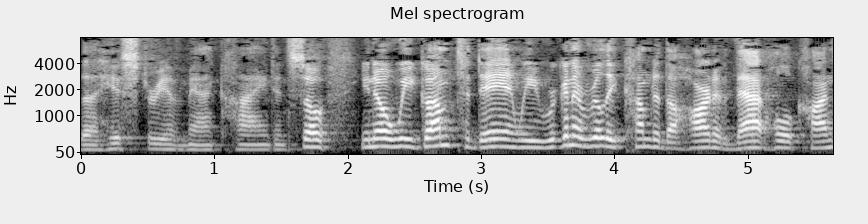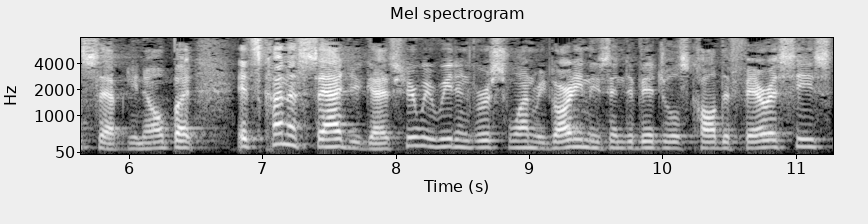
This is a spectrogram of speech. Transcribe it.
the history of mankind. And so, you know, we come today and we, we're going to really come to the heart of that whole concept, you know. But it's kind of sad, you guys. Here we read in verse 1 regarding these individuals called the Pharisees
